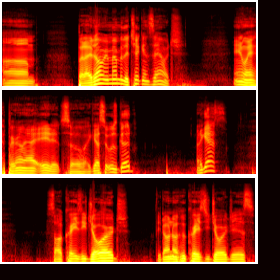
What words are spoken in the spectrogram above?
Um, but I don't remember the chicken sandwich. Anyway, apparently I ate it, so I guess it was good. I guess. Saw Crazy George. If you don't know who Crazy George is,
